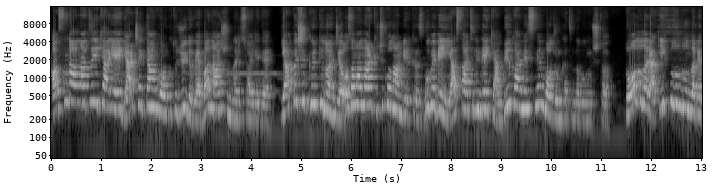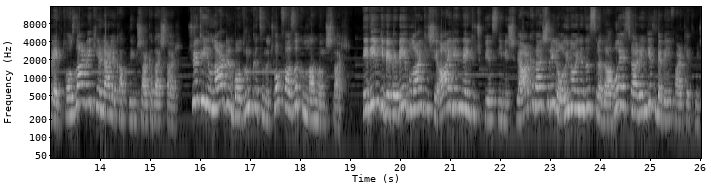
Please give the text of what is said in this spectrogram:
Aslında anlattığı hikaye gerçekten korkutucuydu ve bana şunları söyledi. Yaklaşık 40 yıl önce o zamanlar küçük olan bir kız bu bebeği yaz tatilindeyken büyük annesinin bodrum katında bulmuştu. Doğal olarak ilk bulunduğunda bebek tozlar ve kirlerle kaplıymış arkadaşlar. Çünkü yıllardır bodrum katını çok fazla kullanmamışlar. Dediğim gibi bebeği bulan kişi ailenin en küçük üyesiymiş ve arkadaşlarıyla oyun oynadığı sırada bu esrarengiz bebeği fark etmiş.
